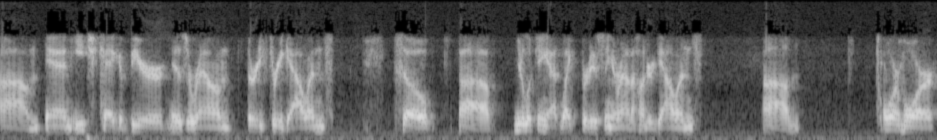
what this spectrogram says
Um, and each keg of beer is around 33 gallons. So uh, you're looking at like producing around 100 gallons um, or more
